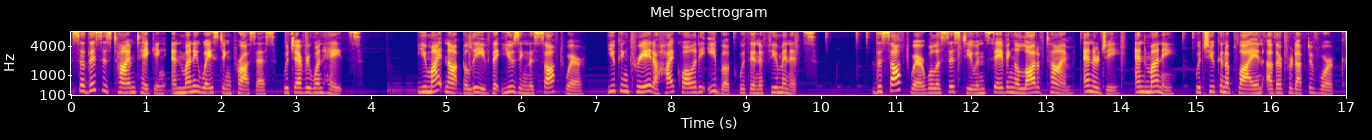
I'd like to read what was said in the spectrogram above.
So this is time-taking and money-wasting process which everyone hates. You might not believe that using this software, you can create a high-quality ebook within a few minutes. The software will assist you in saving a lot of time, energy, and money, which you can apply in other productive work.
